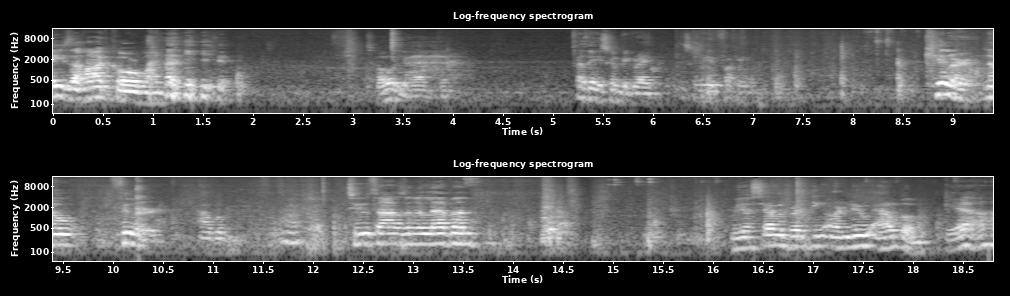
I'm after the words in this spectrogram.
He's the hardcore one. Totally out there. I think it's gonna be great. It's gonna be a fucking killer, no filler album. 2011. We are celebrating our new album, Yeah.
